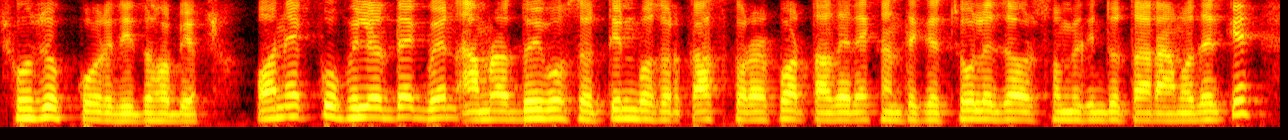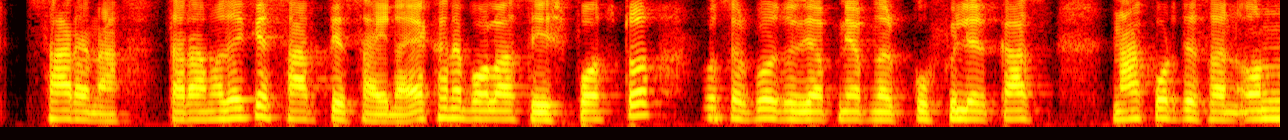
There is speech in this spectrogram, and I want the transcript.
সুযোগ করে দিতে হবে। অনেক কফিলের দেখবেন, আমরা দুই বছর, তিন বছর কাজ করার পর তাদের এখান থেকে চলে যাওয়ার সময় কিন্তু তারা আমাদেরকে সারে না, তারা আমাদেরকে সারতে চায় না। এখানে বলা আছে, স্পষ্ট বছর পর যদি আপনি আপনার কফিলের কাজ না করতে চান, অন্য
